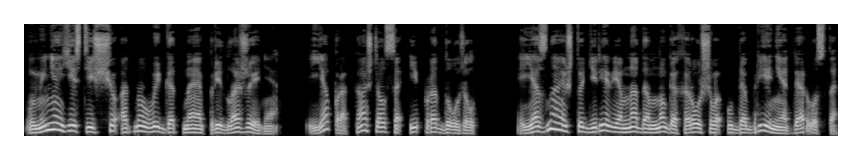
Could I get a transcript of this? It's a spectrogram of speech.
«У меня есть еще одно выгодное предложение». Я прокашлялся и продолжил. «Я знаю, что деревьям надо много хорошего удобрения для роста,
